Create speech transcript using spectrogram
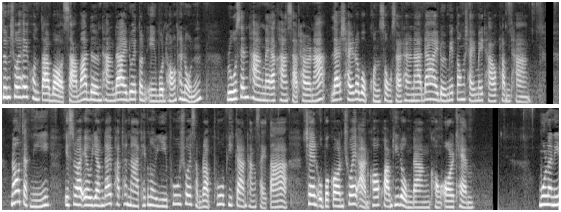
ซึ่งช่วยให้คนตาบอดสามารถเดินทางได้ด้วยตนเองบนท้องถนน รู้เส้นทางในอาคารสาธารณะ และใช้ระบบขนส่งสาธารณะได้ โดยไม่ต้องใช้ไม้เท้าคลำทาง นอกจากนี้ อิสราเอลยังได้พัฒนาเทคโนโลยีผู้ช่วยสำหรับผู้พิการทางสายตา เช่น อุปกรณ์ช่วยอ่านข้อความที่โด่งดังของ Orcam มูลนิ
